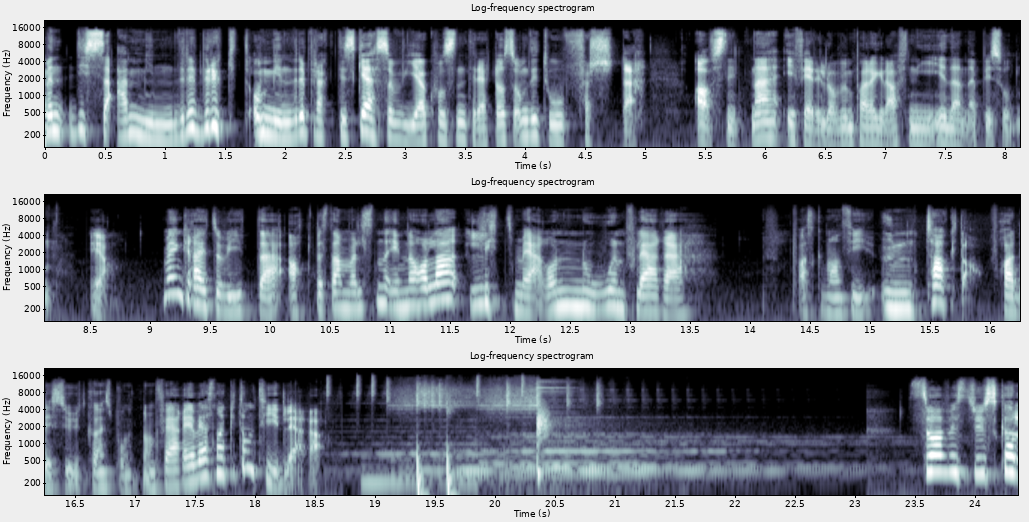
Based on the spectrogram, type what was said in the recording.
men disse er mindre brukt og mindre praktiske, så vi har konsentrert oss om de to første avsnittene i ferieloven paragraf 9 i denne episoden. Ja, men greit å vite at bestemmelsene inneholder litt mer og noen flere hva skal man si, unntak da, fra disse utgangspunktene om ferie vi har snakket om tidligere. Så hvis du skal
